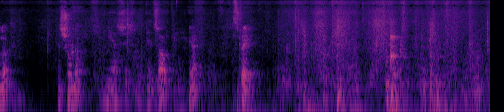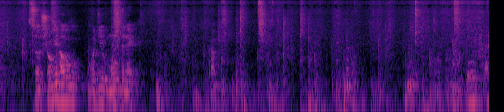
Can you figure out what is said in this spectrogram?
Look, his shoulder, Yes, it's- up. yeah, straight. So show me how would you move the neck? Come. If I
